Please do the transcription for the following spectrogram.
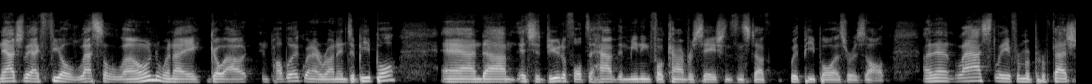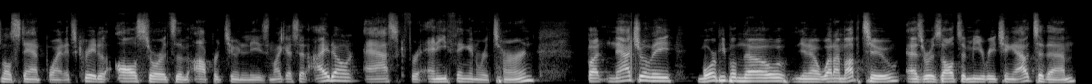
naturally, I feel less alone when I go out in public, when I run into people. And um, it's just beautiful to have the meaningful conversations and stuff with people as a result. And then lastly, from a professional standpoint, it's created all sorts of opportunities. And like I said, I don't ask for anything in return but naturally more people know you know what i'm up to as a result of me reaching out to them.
